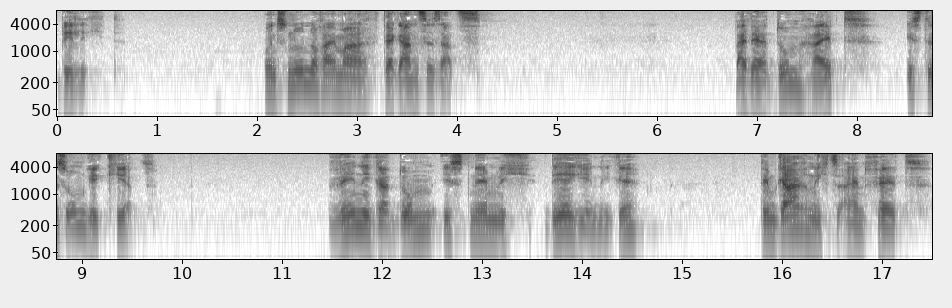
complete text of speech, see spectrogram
billigt. Und nun noch einmal der ganze Satz. Bei der Dummheit ist es umgekehrt. Weniger dumm ist nämlich derjenige, dem gar nichts einfällt,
